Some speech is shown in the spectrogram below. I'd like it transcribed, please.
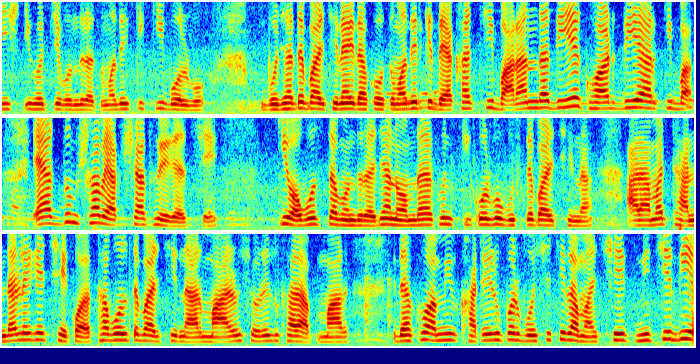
বৃষ্টি হচ্ছে বন্ধুরা, তোমাদেরকে কি বলব? বোঝাতে পারছি না, এই দেখো, তোমাদেরকে দেখাচ্ছি বারান্দা দিয়ে, ঘর দিয়ে আর কি একদম সব একসাথ হয়ে গেছে। কি অবস্থা বন্ধুরা, জানো, আমরা এখন কি করব বুঝতে পারছি না। আর আমার ঠান্ডা লেগেছে, কথা বলতে পারছি না, আর মারও শরীর খারাপ, মার, দেখো, আমি খাটের উপর বসেছিলাম, আর সে নিচে দিয়ে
